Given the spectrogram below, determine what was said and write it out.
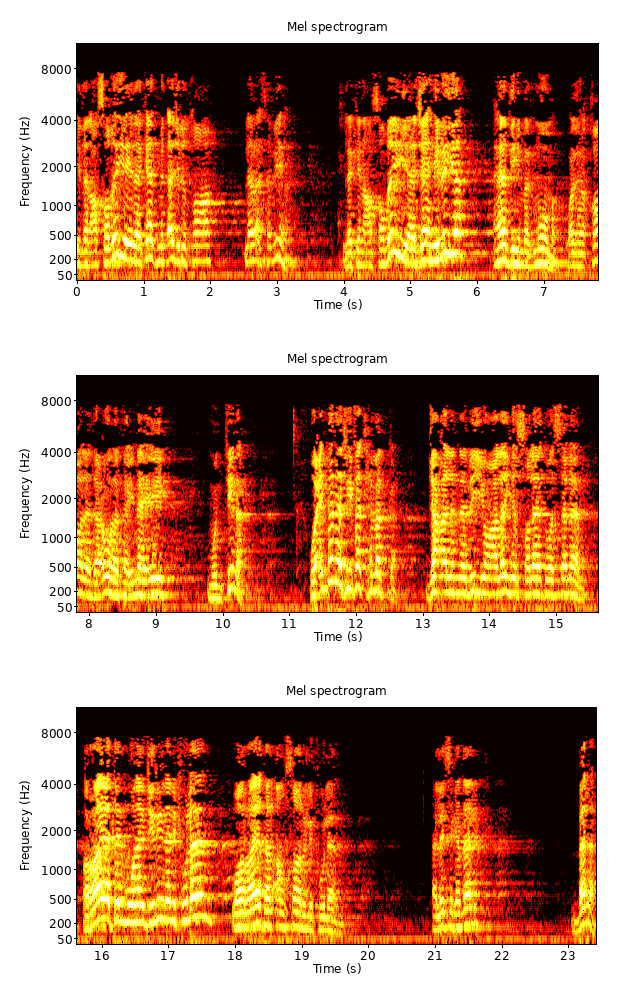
إذا عصبية إذا كانت من أجل الطاعة لا بأس بها. لكن عصبية جاهلية هذه مذمومة وإذا قال دعوها فإنها إيه؟ منتنة. وعندنا في فتح مكة جعل النبي عليه الصلاة والسلام راية المهاجرين لفلان وراية الأنصار لفلان. أليس كذلك؟ بلى.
